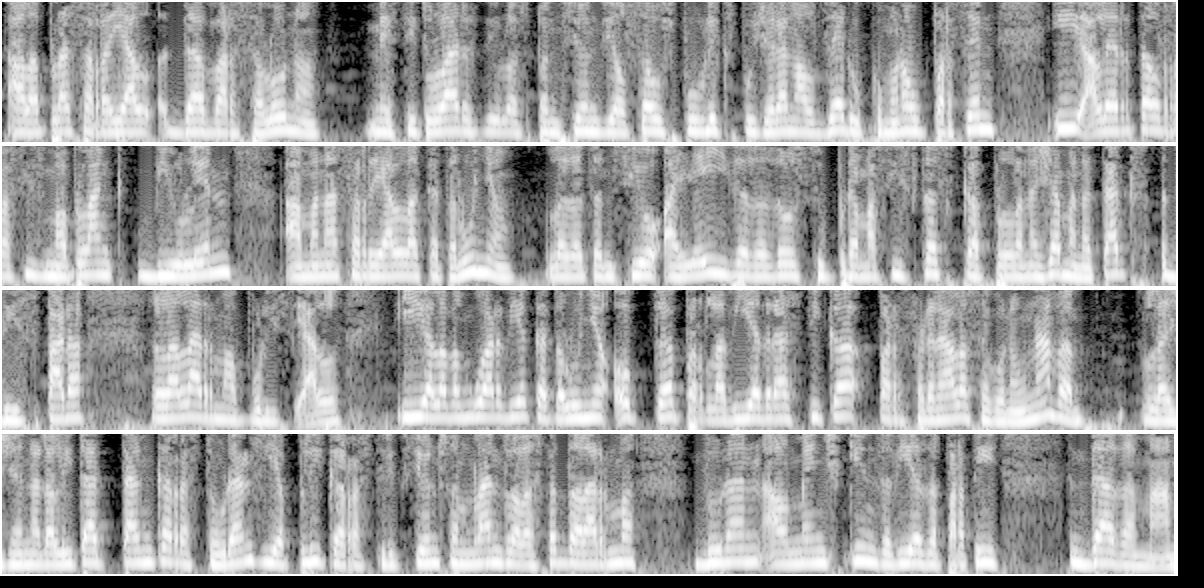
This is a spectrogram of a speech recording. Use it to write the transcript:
a la plaça Reial de Barcelona. Més titulars, diu les pensions i els sous públics pujaran al 0,9% i alerta el racisme blanc violent amenaça real a Catalunya. La detenció a Lleida de dos supremacistes que planejaven atacs dispara l'alarma policial. I a l'avantguàrdia, Catalunya opta per la via dràstica per frenar la segona onada. La Generalitat tanca restaurants i aplica restriccions semblants a l'estat d'alarma durant almenys 15 dies a partir de demà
